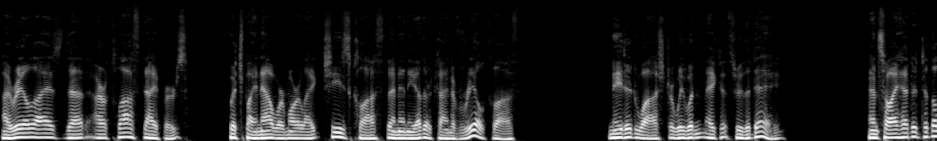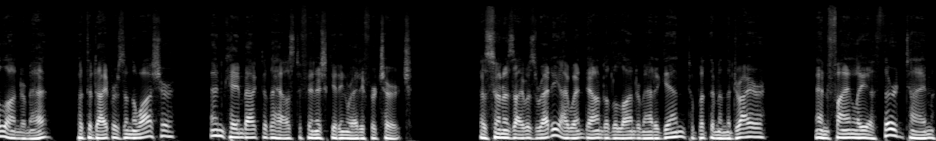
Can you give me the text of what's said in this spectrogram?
I realized that our cloth diapers, which by now were more like cheesecloth than any other kind of real cloth, needed washed or we wouldn't make it through the day. And so I headed to the laundromat put the diapers in the washer, and came back to the house to finish getting ready for church. As soon as I was ready, I went down to the laundromat again to put them in the dryer, and finally a third time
